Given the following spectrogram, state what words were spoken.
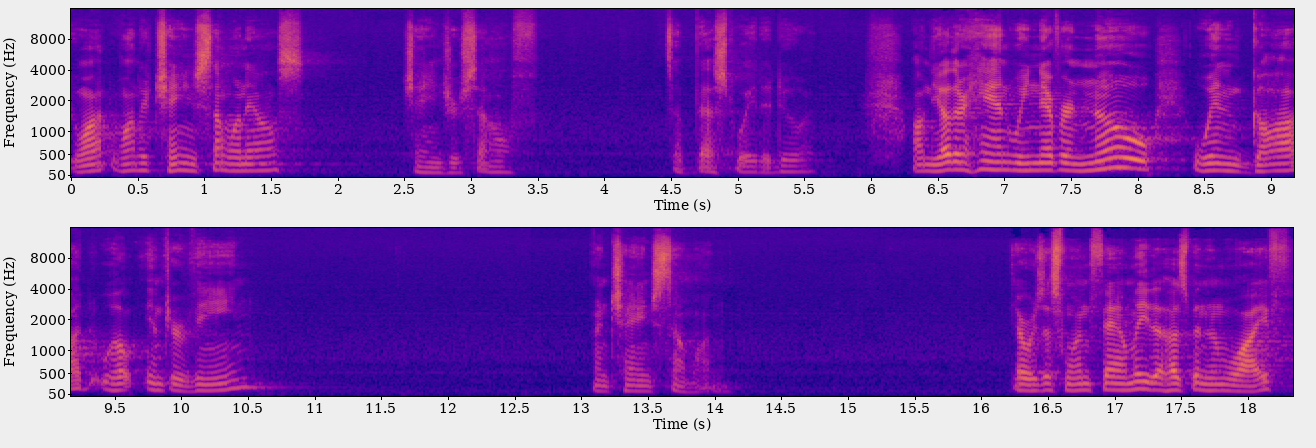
you want, want to change someone else? Change yourself. It's the best way to do it. On the other hand, we never know when God will intervene and change someone. There was this one family, the husband and wife,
